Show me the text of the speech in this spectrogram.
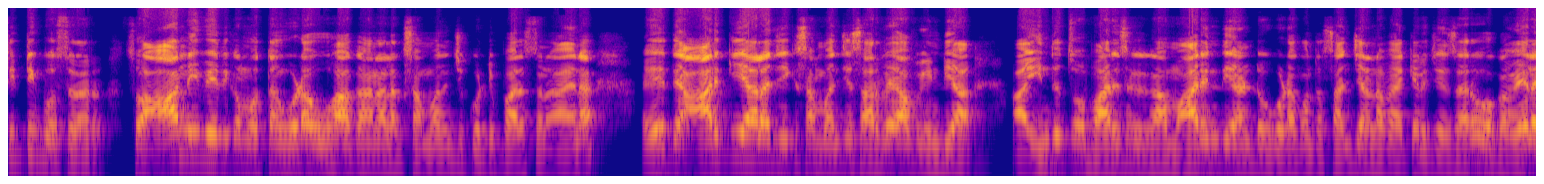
తిట్టిపోస్తున్నారు. సో ఆ ఆ నివేదిక మొత్తం కూడా ఊహాగానాలకు సంబంధించి కొట్టిపారుస్తున్న ఆయన. ఏదైతే ఆర్కియాలజీకి సంబంధించి సర్వే ఆఫ్ ఇండియా ఆ హిందుత్వ బానిసగా మారింది అంటూ కూడా కొంత సంచలన వ్యాఖ్యలు చేశారు. ఒకవేళ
